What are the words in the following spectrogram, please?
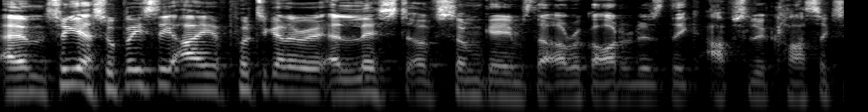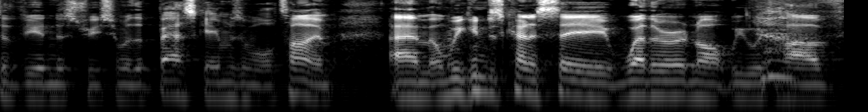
Um, so yeah, so basically, I have put together a list of some games that are regarded as the absolute classics of the industry, some of the best games of all time, um, and we can just kind of say whether or not we would have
